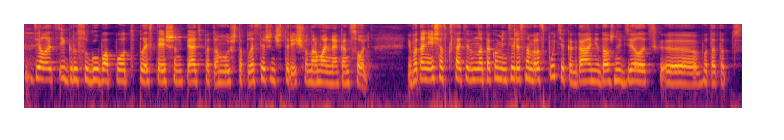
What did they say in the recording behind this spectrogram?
тогда... делать игры сугубо под PlayStation 5, потому что PlayStation 4 еще нормальная консоль. И вот они сейчас, кстати, на таком интересном распутье, когда они должны делать э, вот этот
